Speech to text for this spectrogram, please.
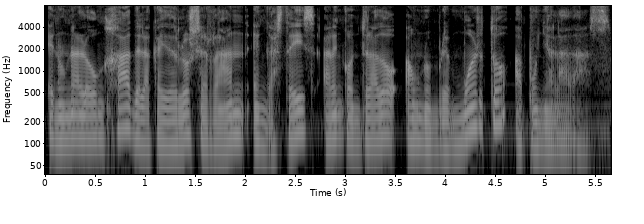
En una lonja de la calle de los Serrán, en Gasteiz, han encontrado a un hombre muerto a puñaladas.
